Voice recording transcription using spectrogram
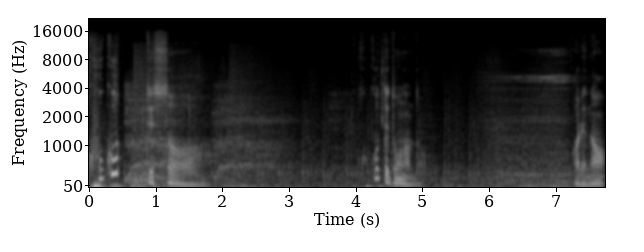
ここってさここってどうなんだ？あれな。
